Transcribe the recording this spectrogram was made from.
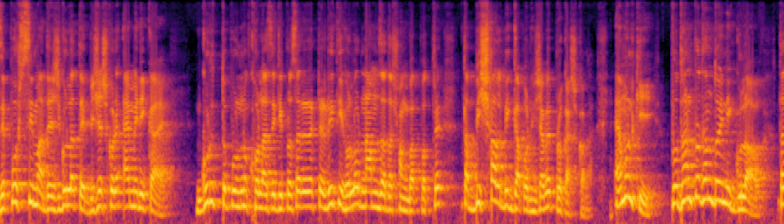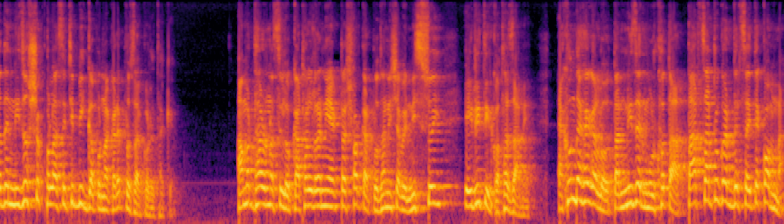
যে পশ্চিমা দেশগুলোতে, বিশেষ করে আমেরিকায় গুরুত্বপূর্ণ খোলা চিঠি প্রচারের একটা রীতি হলো নামজাদা সংবাদপত্রে তা বিশাল বিজ্ঞাপন হিসাবে প্রকাশ করা। এমনকি প্রধান প্রধান দৈনিকগুলাও তাদের নিজস্ব খোলা চিঠি বিজ্ঞাপন আকারে প্রচার করে থাকে। আমার ধারণা ছিল কাঁঠাল রানী একটা সরকার প্রধান হিসাবে নিশ্চয়ই এই রীতির কথা জানে। এখন দেখা গেল তার নিজের মূর্খতা তার চাটুকারদের চাইতে কম না।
